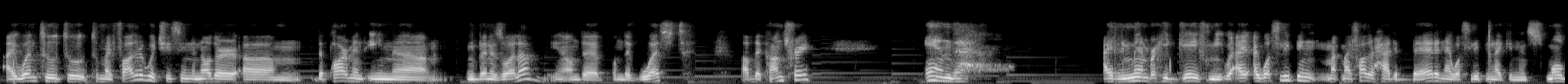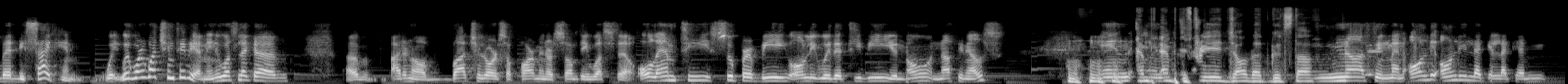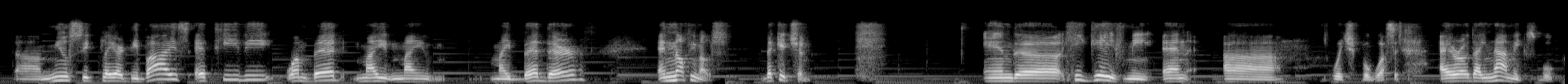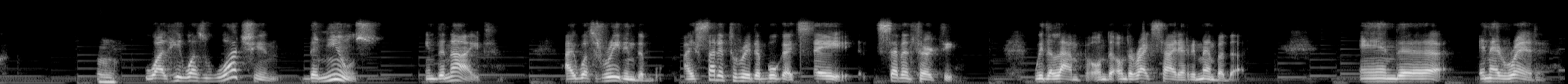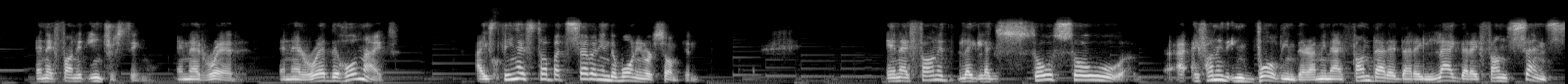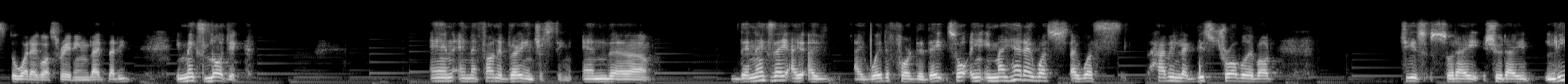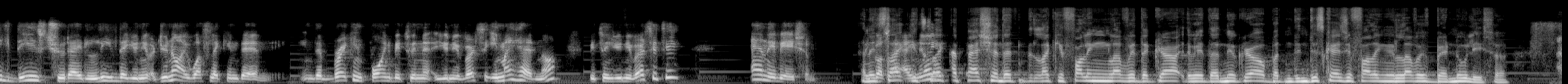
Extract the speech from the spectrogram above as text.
i went to, to, to my father which is in another um, department in, um, in venezuela you know, on the on the west of the country and I remember he gave me, I, I was sleeping, my, my, father had a bed and I was sleeping like in a small bed beside him. We, we were watching TV. I mean, it was like a, a I don't know, bachelor's apartment or something. It was uh, all empty, super big, only with a TV, you know, nothing else. And, and, empty fridge, all that good stuff. Nothing, man. Only, only like a, like a uh, music player device, a TV, one bed, my, my, my bed there, and nothing else. The kitchen and uh, he gave me an uh, which book was it aerodynamics book mm. while he was watching the news in the night i was reading the book i started to read the book i'd say 7.30 with a lamp on the on the right side i remember that and uh, and i read and i found it interesting and i read and i read the whole night i think i stopped at 7 in the morning or something and I found it like like so so. I found it involving there. I mean, I found that that I liked that I found sense to what I was reading, like that it it makes logic, and and I found it very interesting. And uh, the next day, I, I I waited for the date. So in, in my head, I was I was having like this trouble about geez, should I should I leave this? Should I leave the university? You know, I was like in the in the breaking point between university in my head, no, between university and aviation. And because it's like I, it's like the passion that like you're falling in love with the girl with the new girl, but in this case you're falling in love with Bernoulli. So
